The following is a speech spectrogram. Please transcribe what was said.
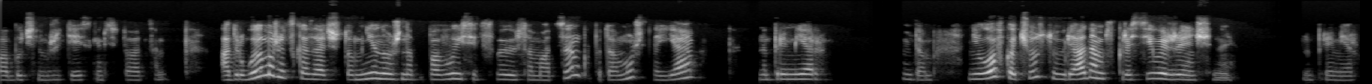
по обычным житейским ситуациям. А другой может сказать, что мне нужно повысить свою самооценку, потому что я, например, ну, там, неловко чувствую рядом с красивой женщиной, например.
